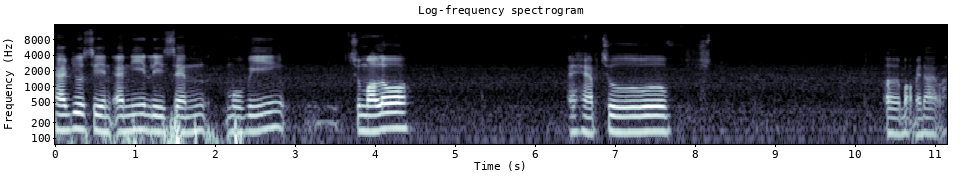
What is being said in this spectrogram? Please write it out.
Have you seen any recent movie tomorrow I have to เออบอกไม่ได้วะ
